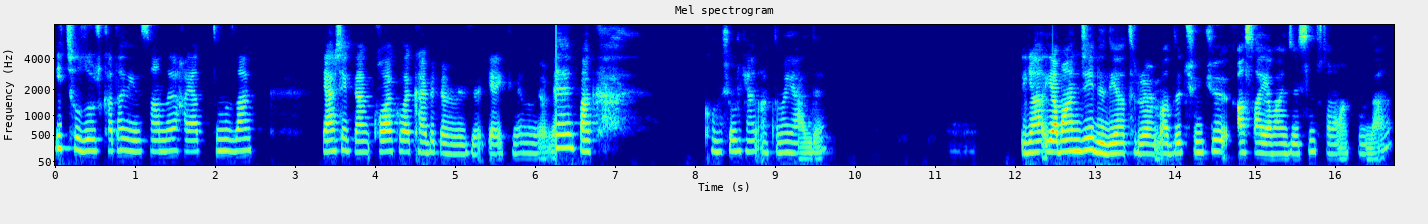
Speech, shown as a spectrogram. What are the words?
iç huzur katan insanları hayatımızdan gerçekten kolay kolay kaybetmememiz gerektiğini inanıyorum. E, bak konuşurken aklıma geldi. Ya yabancıydı diye hatırlıyorum adı. Çünkü asla yabancı isim tutamam aklımda.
